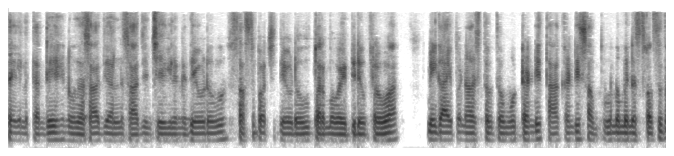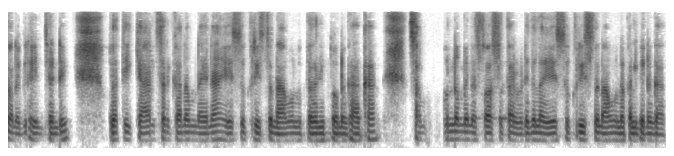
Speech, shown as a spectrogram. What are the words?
తగిన తండ్రి నువ్వు అసాధ్యాలను సాధించేయగలిగిన దేవుడవు స్వస్థపరచ దేవుడవు పరమ వైద్యుడు ప్రభావ మీ గాయపడిన ఆస్తంతో ముట్టండి తాకండి సంపూర్ణమైన స్వస్థత అనుగ్రహించండి. ప్రతి క్యాన్సర్ కణం నైనా ఏసుక్రీస్తు నామంలో తొలగిపోను గాక. సంపూర్ణమైన స్వస్థత విడుదల యేసుక్రీస్తు నామంలో కలిగిన గాక.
